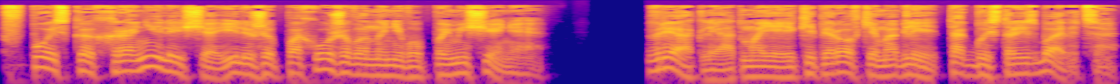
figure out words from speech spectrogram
в поисках хранилища или же похожего на него помещения. Вряд ли от моей экипировки могли так быстро избавиться.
